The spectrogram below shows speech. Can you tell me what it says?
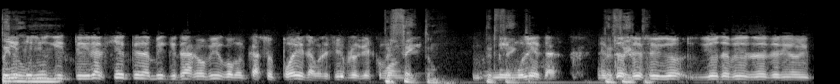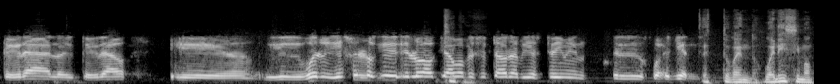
Pero he tenido que integrar gente también que trabaja conmigo, como el caso del poeta, por ejemplo, que es como perfecto, mi, muleta. Entonces Perfecto. yo, yo también lo he tenido que integrar, lo he integrado. eh, y bueno, y eso es lo que, lo que vamos a presentar ahora vía streaming el jue- viernes. Estupendo, buenísimo.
